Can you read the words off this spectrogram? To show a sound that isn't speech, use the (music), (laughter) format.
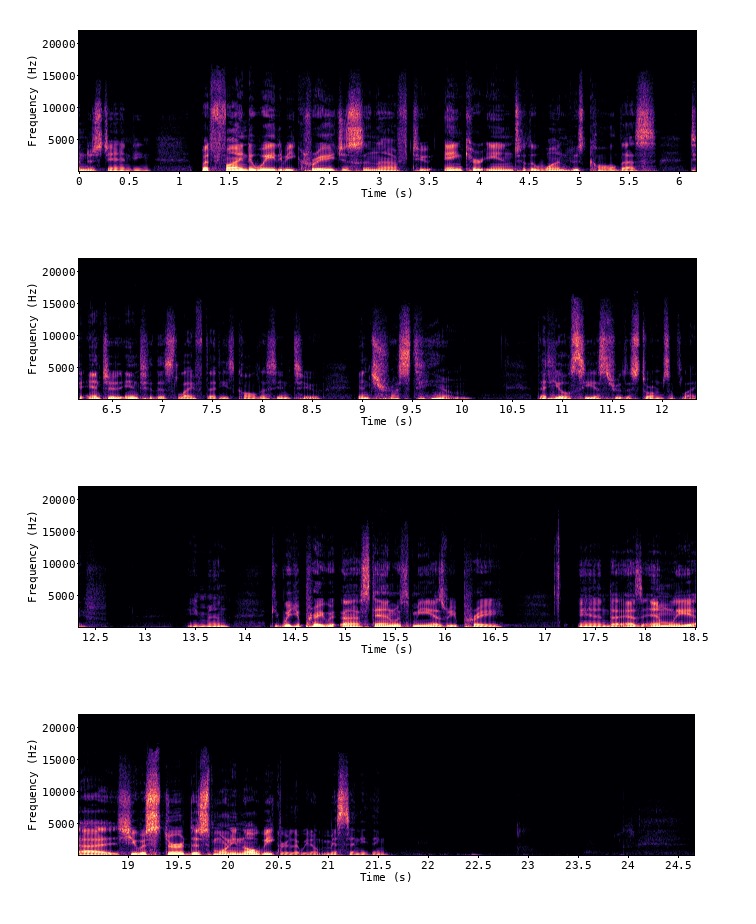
understanding, but find a way to be courageous enough to anchor into the one who's called us to enter into this life that he's called us into and trust him that he'll see us through the storms of life. Amen. Would you pray? Uh, stand with me as we pray. And uh, as Emily, uh, she was stirred this morning all week that we don't miss anything.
